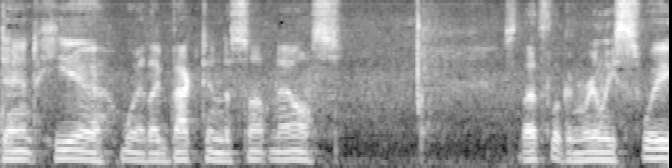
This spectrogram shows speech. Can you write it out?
dent here where they backed into something else. So that's looking really sweet.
